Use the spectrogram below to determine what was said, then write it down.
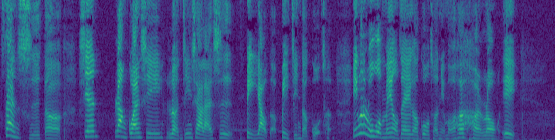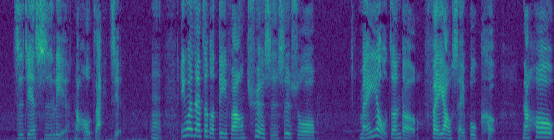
暂时的先让关系冷静下来是必要的、必经的过程。因为如果没有这一个过程，你们会很容易直接撕裂，然后再见。嗯，因为在这个地方确实是说没有真的非要谁不可，然后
